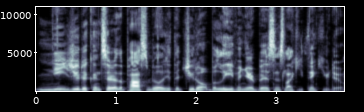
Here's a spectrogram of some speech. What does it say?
need you to consider the possibility that you don't believe in your business like you think you do.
